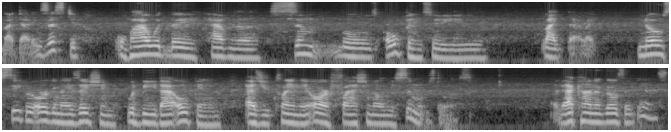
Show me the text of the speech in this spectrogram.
like that existed, why would they have the symbols open to you like that? Like, no secret organization would be that open as you claim they are, flashing all these symbols to us. That kind of goes against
